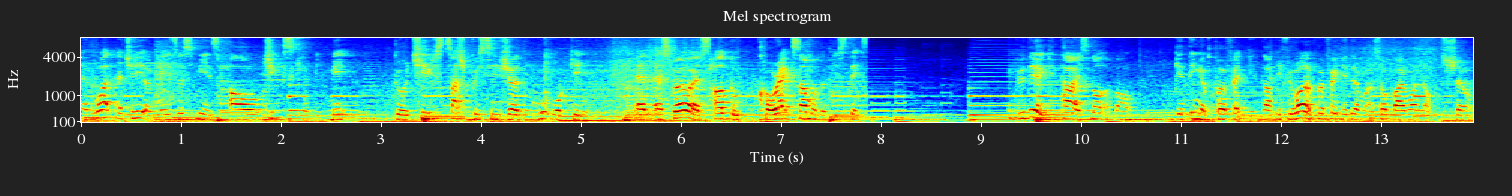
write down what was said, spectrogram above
And what actually amazes me is how jigs can be made to achieve such precision in woodworking and as well as how to correct some of the mistakes. Building a guitar is not about getting a perfect guitar. If you want a perfect guitar, you might as well buy one off the shelf.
